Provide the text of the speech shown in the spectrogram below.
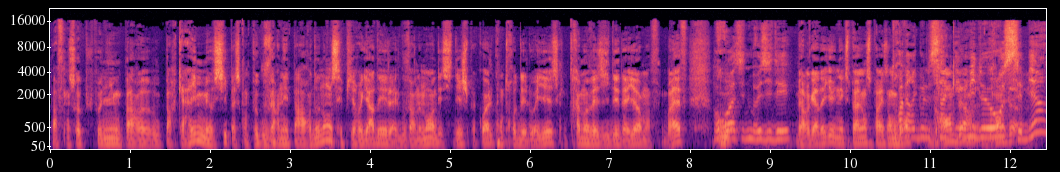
par François Pupponi ou par, euh, ou par Karim, mais aussi parce qu'on peut gouverner par ordonnance. Et puis regardez, le gouvernement a décidé, je sais pas quoi, le contrôle des loyers, c'est une très mauvaise idée d'ailleurs. bref. Pourquoi c'est une mauvaise idée? Ben Regardez, il y a une expérience par exemple. 3,5 de hausse, c'est bien.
